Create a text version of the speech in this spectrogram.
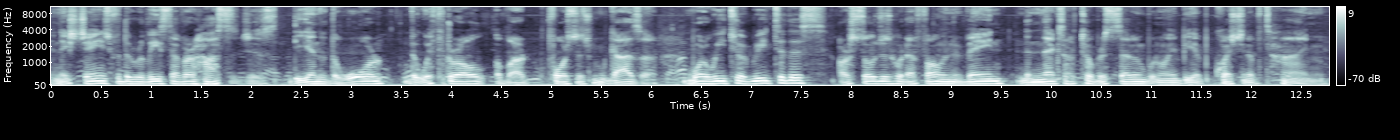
in exchange for the release of our hostages, the end of the war, the withdrawal of our forces from Gaza. Were we to agree to this, our soldiers would have fallen in vain, and the next October 7 would only be a question of time.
